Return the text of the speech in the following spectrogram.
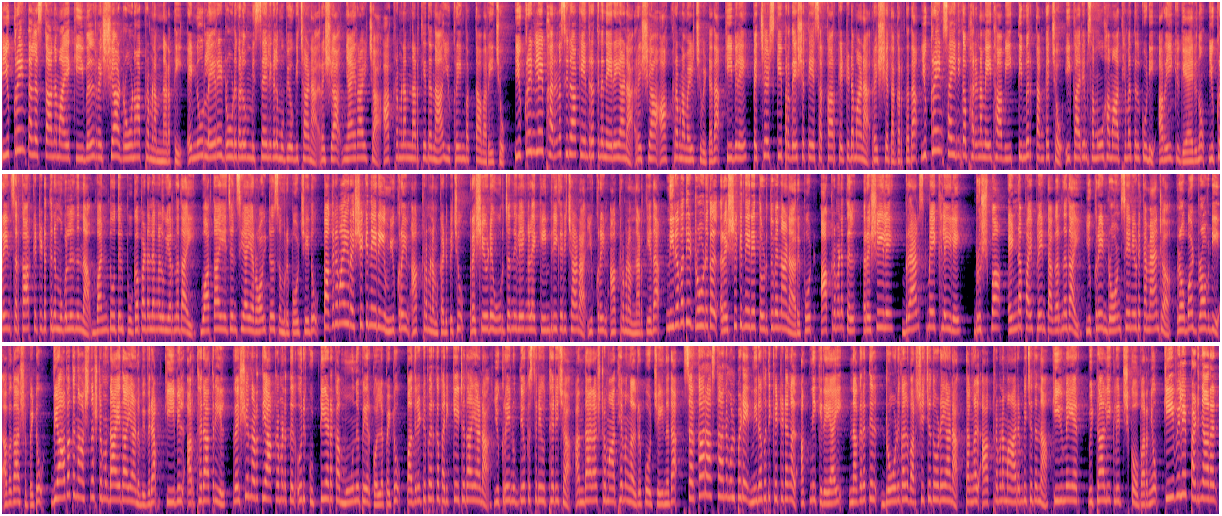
Ukraine തലസ്ഥാനമായ കീവിൽ Russia drone ആക്രമണം നടത്തി. എണ്ണൂറിലേറെ ഡ്രോണുകളും മിസൈലുകളും ഉപയോഗിച്ചാണ് റഷ്യ ഞായറാഴ്ച ആക്രമണം നടത്തിയതെന്ന് യുക്രൈൻ വക്താവ് അറിയിച്ചു. യുക്രൈനിലെ ഭരണസിരാ കേന്ദ്രത്തിന് നേരെയാണ് റഷ്യ ആക്രമണം അഴിച്ചുവിട്ടത്. കീവിലെ പെച്ചേഴ്സ്കി പ്രദേശത്തെ സർക്കാർ കെട്ടിടമാണ് റഷ്യ തകർത്തത്. യുക്രൈൻ സൈനിക ഭരണ മേധാവി തിമിർ തങ്കച്ചോ ഇക്കാര്യം സമൂഹ മാധ്യമത്തിൽ കൂടി അറിയിക്കുകയായിരുന്നു. യുക്രൈൻ സർക്കാർ കെട്ടിടത്തിന് മുകളിൽ നിന്ന് വൻതോതിൽ പുകപടലങ്ങൾ ഉയർന്നതായി വാർത്താ ഏജൻസിയായ റോയിട്ടേഴ്സും റിപ്പോർട്ട് ചെയ്തു. പകരമായി റഷ്യയ്ക്ക് നേരെയും യുക്രൈൻ ആക്രമണം കടുപ്പിച്ചു. റഷ്യയുടെ ഊർജ നിലയങ്ങളെ കേന്ദ്രീകരിച്ചാണ് യുക്രൈൻ ആക്രമണം നടത്തിയത്. നിരവധി ഡ്രോണുകൾ റഷ്യയ്ക്ക് നേരെ തൊടുത്തുവെന്നാണ് റിപ്പോർട്ട്. ആക്രമണത്തിൽ റഷ്യയിലെ ബ്രാൻസ്ക് മേഖലയിലെ ഡ്രുഷ്ബ എണ്ണ പൈപ്പ് ലൈൻ തകർന്നതായി യുക്രൈൻ ഡ്രോൺ സേനയുടെ കമാൻഡർ റോബർട്ട് ബ്രോവ്ഡി അവകാശപ്പെട്ടു. വ്യാപക നാശനഷ്ടമുണ്ടായതായാണ് വിവരം. കീവിൽ അർദ്ധരാത്രിയിൽ റഷ്യ നടത്തിയ ആക്രമണത്തിൽ ഒരു കുട്ടിയടക്കം മൂന്ന് പേർ കൊല്ലപ്പെട്ടു. പതിനെട്ട് പേർക്ക് പരിക്കേറ്റതായാണ് യുക്രൈൻ ഉദ്യോഗസ്ഥരെ ഉദ്ധരിച്ച അന്താരാഷ്ട്ര മാധ്യമങ്ങൾ റിപ്പോർട്ട് ചെയ്യുന്നത്. സർക്കാർ ആസ്ഥാനം ഉൾപ്പെടെ നിരവധി കെട്ടിടങ്ങൾ അഗ്നിക്കിരയായി. നഗരത്തിൽ ഡ്രോണുകൾ വർഷിച്ചതോടെയാണ് തങ്ങൾ ആക്രമണം ആരംഭിച്ചതെന്ന് കീവ് മേയർ വിറ്റാലി ക്ലിച്കോ പറഞ്ഞു. കീവിലെ പടിഞ്ഞാറൻ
